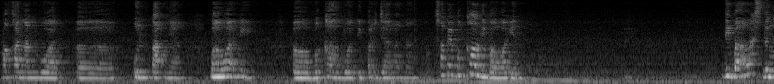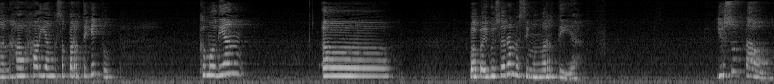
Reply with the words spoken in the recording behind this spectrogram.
makanan buat uh, untanya. Bawa nih uh, bekal buat di perjalanan. Sampai bekal dibawain. Dibalas dengan hal-hal yang seperti itu. Kemudian uh, bapak ibu saudara mesti mengerti ya. Yusuf tahu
